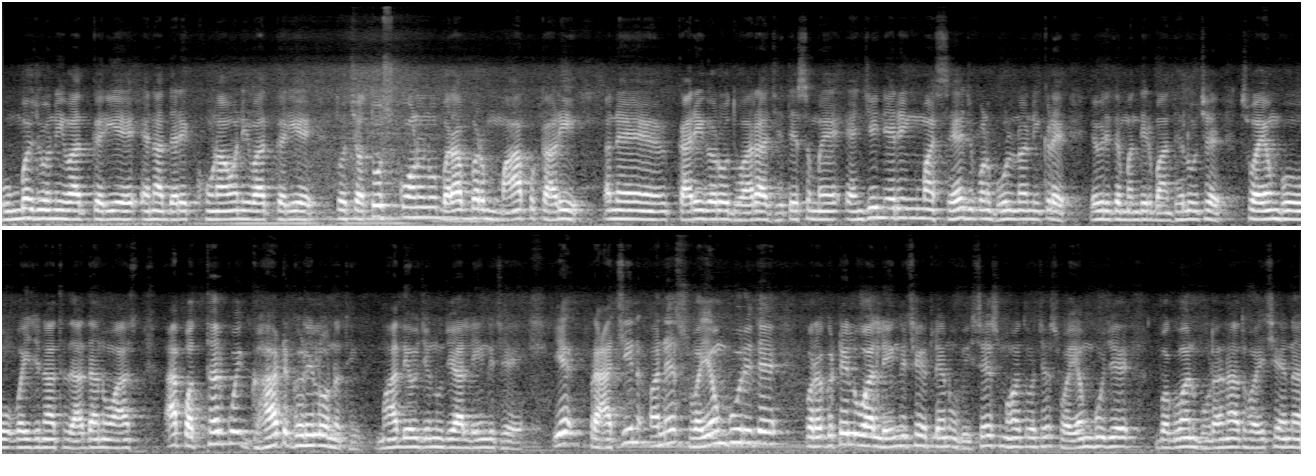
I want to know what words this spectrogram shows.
ગુંબજોની વાત કરીએ, એના દરેક ખૂણાઓની વાત કરીએ, તો ચતુષ્કોણનું બરાબર માપ કાઢી અને કારીગરો દ્વારા જે તે સમયે એન્જિનિયરિંગમાં સહેજ પણ ભૂલ ન નીકળે એવી રીતે મંદિર બાંધેલું છે. સ્વયંભૂ વૈજનાથ દાદાનું આ આ પથ્થર કોઈ ઘાટ ઘડેલો નથી. મહાદેવજીનું જે આ લિંગ છે, એ પ્રાચીન અને સ્વયંભૂ રીતે પ્રગટેલું આ લિંગ છે એટલે એનું વિશેષ મહત્ત્વ છે. સ્વયંભૂ જે ભગવાન ભોળાનાથ હોય છે, એના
